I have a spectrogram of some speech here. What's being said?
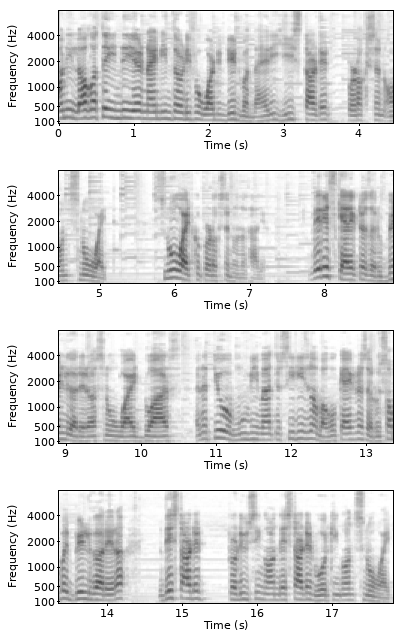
अनि लगत्तै in the year nineteen thirty four what it did भन्दाखेरि he started production on Snow White Snow वाइटको प्रडक्सन हुन थाल्यो। भेरियस क्यारेक्टर्सहरू बिल्ड गरेर स्नो वाइट डुवार्स होइन त्यो मुभीमा त्यो सिरिजमा भएको क्यारेक्टर्सहरू सबै बिल्ड गरेर they started producing on they started working on Snow White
